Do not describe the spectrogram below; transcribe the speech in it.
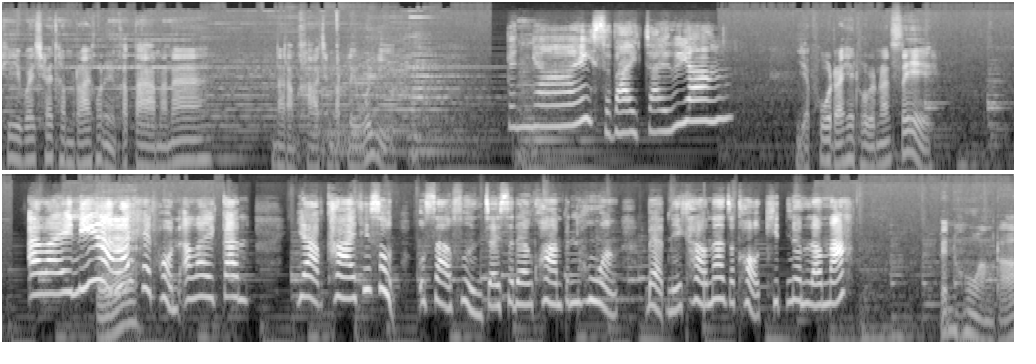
ที่ไว้ใช้ทำร้ายคนอื่นก็ตามนะนะน่ารำคาญชะมัดเลยเว้ยเป็นไง สบายใจหรือยัง อย่าพูดไร้เหตุผลแบบนั้นเซ่อะไรเนี่ยเอ๊ะและเหตุผลอะไรกัน หยาบคายที่สุด อุตส่าห์ฝืนใจแสดงความเป็นห่วง แบบนี้คราวหน้าจะขอคิดเงินแล้วนะ เป็นห่วงเหรอ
